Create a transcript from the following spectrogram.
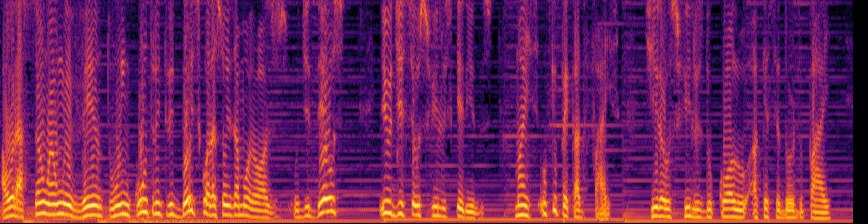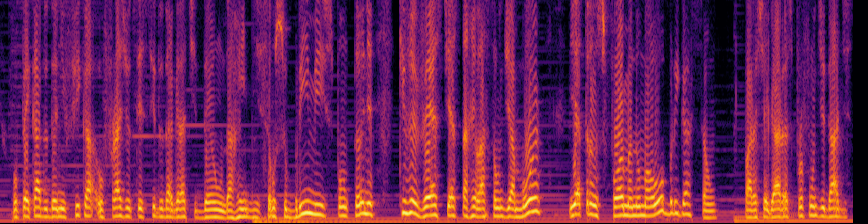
A oração é um evento, um encontro entre dois corações amorosos, o de Deus e o de seus filhos queridos. Mas o que o pecado faz? Tira os filhos do colo aquecedor do Pai. O pecado danifica o frágil tecido da gratidão, da rendição sublime e espontânea que reveste esta relação de amor e a transforma numa obrigação para chegar às profundidades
